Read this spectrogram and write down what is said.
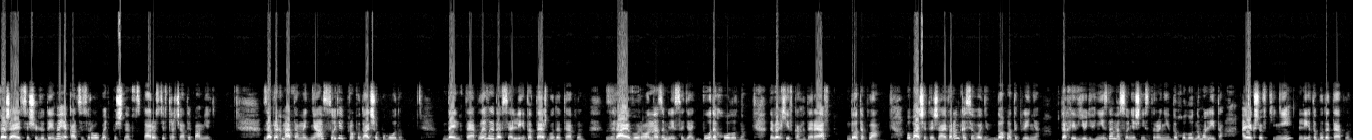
Вважається, що людина, яка це зробить, почне в старості втрачати пам'ять. За прикметами дня судять про подальшу погоду. День теплий видався, літо теж буде теплим. Зграє ворон на землі сидять, буде холодно. На верхівках дерев до тепла. Побачити жайворонка сьогодні до потепління. Птахи в'ють гнізда на сонячній стороні до холодного літа, а якщо в тіні, літо буде теплим.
